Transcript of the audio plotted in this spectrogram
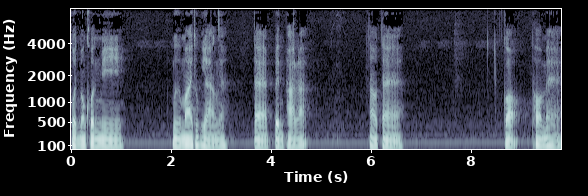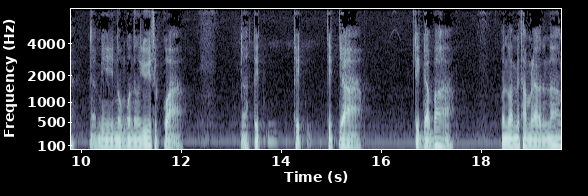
คนบางคนมีมือไม้ทุกอย่างนะ แต่เป็นภาระ เอาแต่เกาะ พ่อแม่นะมีหนุ่มคนหนึ่งอายุยี่สิบกว่านะติดติดติดยา ติดยาบ้า วันวันไม่ทำแล้วนั่ง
